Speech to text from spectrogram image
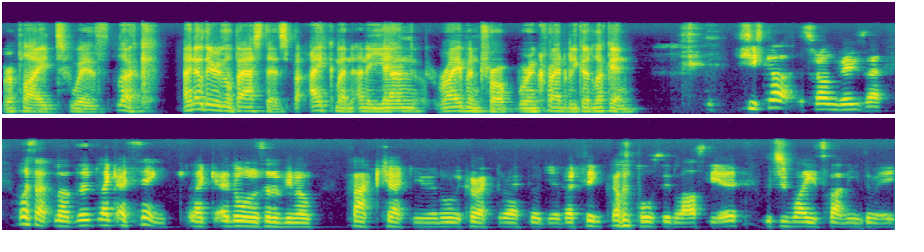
replied with, "Look, I know they're evil bastards, but Eichmann and a young Ribbentrop were incredibly good looking." She's got strong views there. What's that? No, the, like I think, like I don't want to sort of you know fact check you. I don't want to correct the record here, but I think that was posted last year, which is why it's funny to me.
